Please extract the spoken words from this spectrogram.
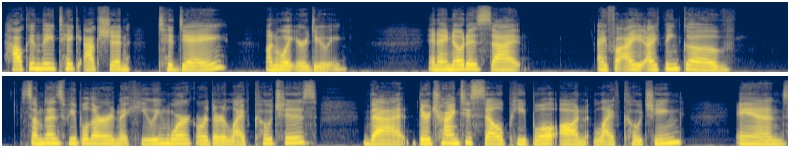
How can they take action today on what you're doing? And I noticed that I, I, I think of sometimes people that are in the healing work or they're life coaches that they're trying to sell people on life coaching. And,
